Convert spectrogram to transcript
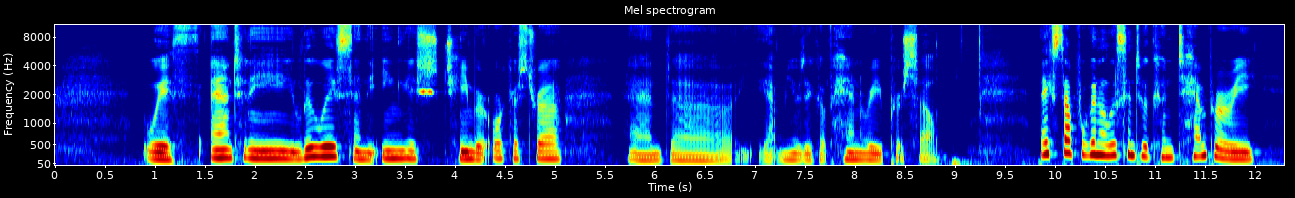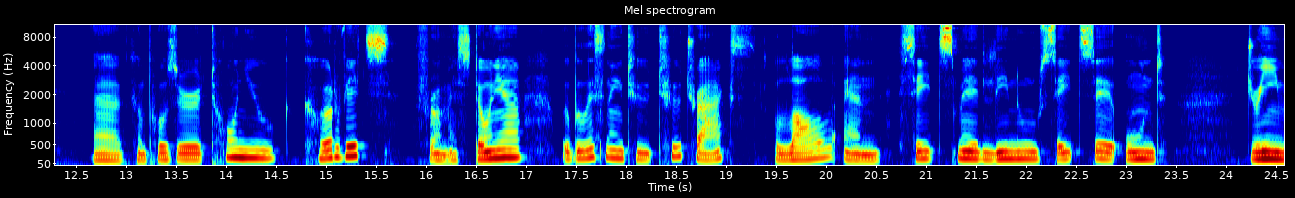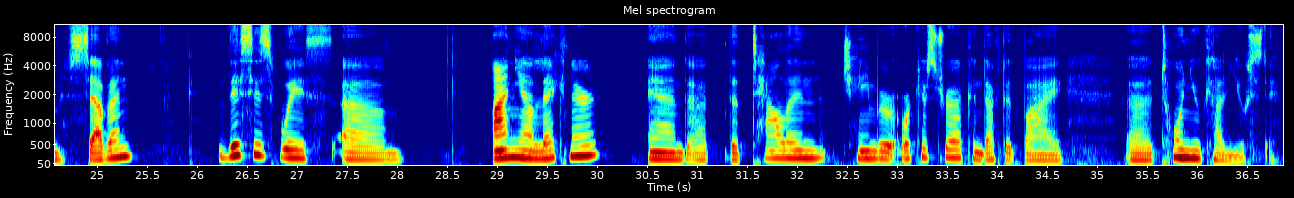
with Anthony Lewis and the English Chamber Orchestra and uh, yeah, music of Henry Purcell. Next up, we're going to listen to a contemporary uh, composer, Tõnu Kõrvits from Estonia. We'll be listening to two tracks, Lal and Seitsme Linnu Seitse und Dream 7. This is with um, Anja Lechner and uh, the Tallinn Chamber Orchestra, conducted by uh, Tõnu Kaljuste.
